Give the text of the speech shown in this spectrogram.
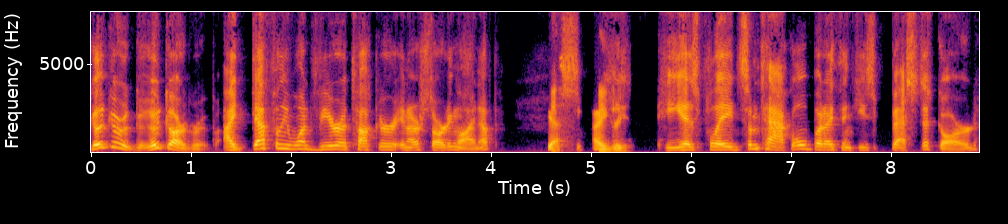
good good good guard group. I definitely want Vera Tucker in our starting lineup. Yes, I agree. He, he has played some tackle, but I think he's best at guard.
